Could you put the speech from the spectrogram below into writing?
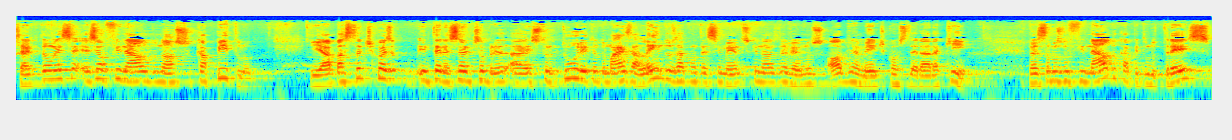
Certo? Então esse, esse é o final do nosso capítulo. E há bastante coisa interessante sobre a estrutura e tudo mais, além dos acontecimentos que nós devemos, obviamente, considerar aqui. Nós estamos no final do capítulo 3,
